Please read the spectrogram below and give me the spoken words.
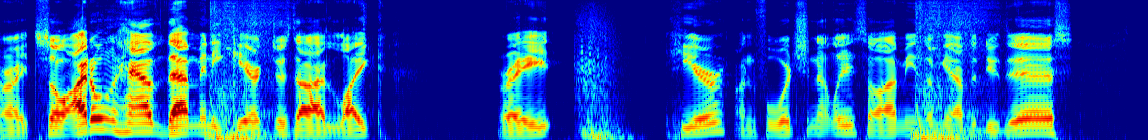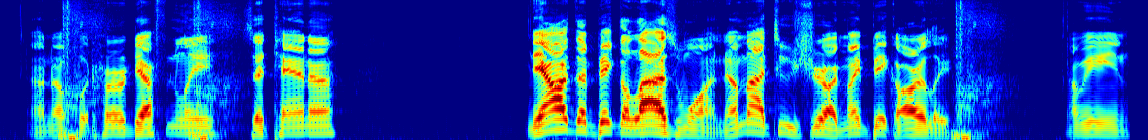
Alright, so I don't have that many characters that I like, right? Here, unfortunately. So that means I'm gonna have to do this. I'm gonna put her definitely. Zatanna. Now I have to pick the last one. I'm not too sure. I might pick Harley. I mean,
